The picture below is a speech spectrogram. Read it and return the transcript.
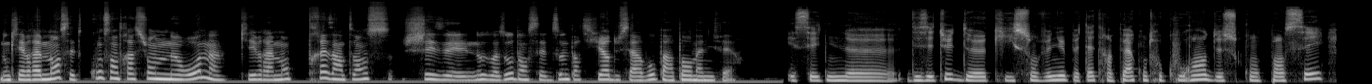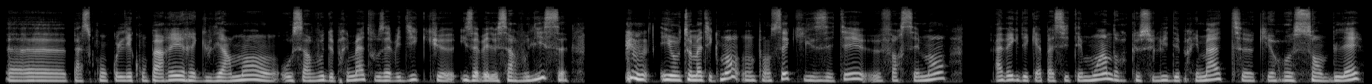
Donc il y a vraiment cette concentration de neurones qui est vraiment très intense chez nos oiseaux dans cette zone particulière du cerveau par rapport aux mammifères. Et c'est une, euh, des études euh, qui sont venues peut-être un peu à contre-courant de ce qu'on pensait, euh, parce qu'on les comparait régulièrement au cerveau de primates. Vous avez dit qu'ils avaient le cerveau lisse, et automatiquement, on pensait qu'ils étaient forcément avec des capacités moindres que celui des primates qui ressemblaient,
